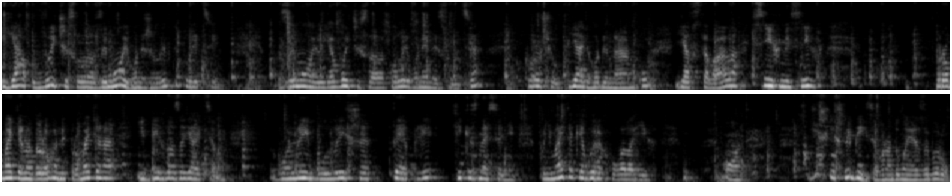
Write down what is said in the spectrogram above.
І я вичислила зимою, вони жили в теплиці. Зимою я вичислила, коли вони несуться. Коротше, в 5 годин ранку я вставала, сніг не сніг, прометяна дорога не прометяна, і бігла за яйцями. Вони були ще теплі, тільки знесені. Понімаєте, як я вирахувала їх? От. Їж, їж, не бійся, вона думає, я заберу.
